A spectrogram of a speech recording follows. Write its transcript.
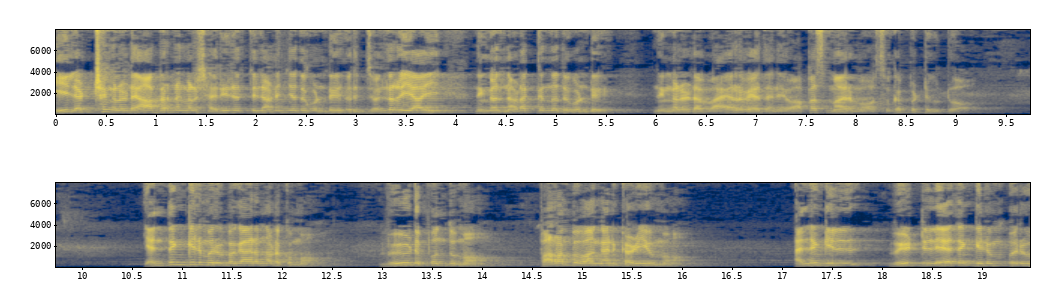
ഈ ലക്ഷങ്ങളുടെ ആഭരണങ്ങൾ ശരീരത്തിൽ അണിഞ്ഞതുകൊണ്ട് ഒരു ജ്വല്ലറിയായി നിങ്ങൾ നടക്കുന്നത് കൊണ്ട് നിങ്ങളുടെ വയറുവേദനയോ അപസ്മാരമോ സുഖപ്പെട്ട് കിട്ടുമോ എന്തെങ്കിലും ഒരു ഉപകാരം നടക്കുമോ? വീട് പൊന്തുമോ? പറമ്പ് വാങ്ങാൻ കഴിയുമോ? അല്ലെങ്കിൽ വീട്ടിൽ ഏതെങ്കിലും ഒരു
